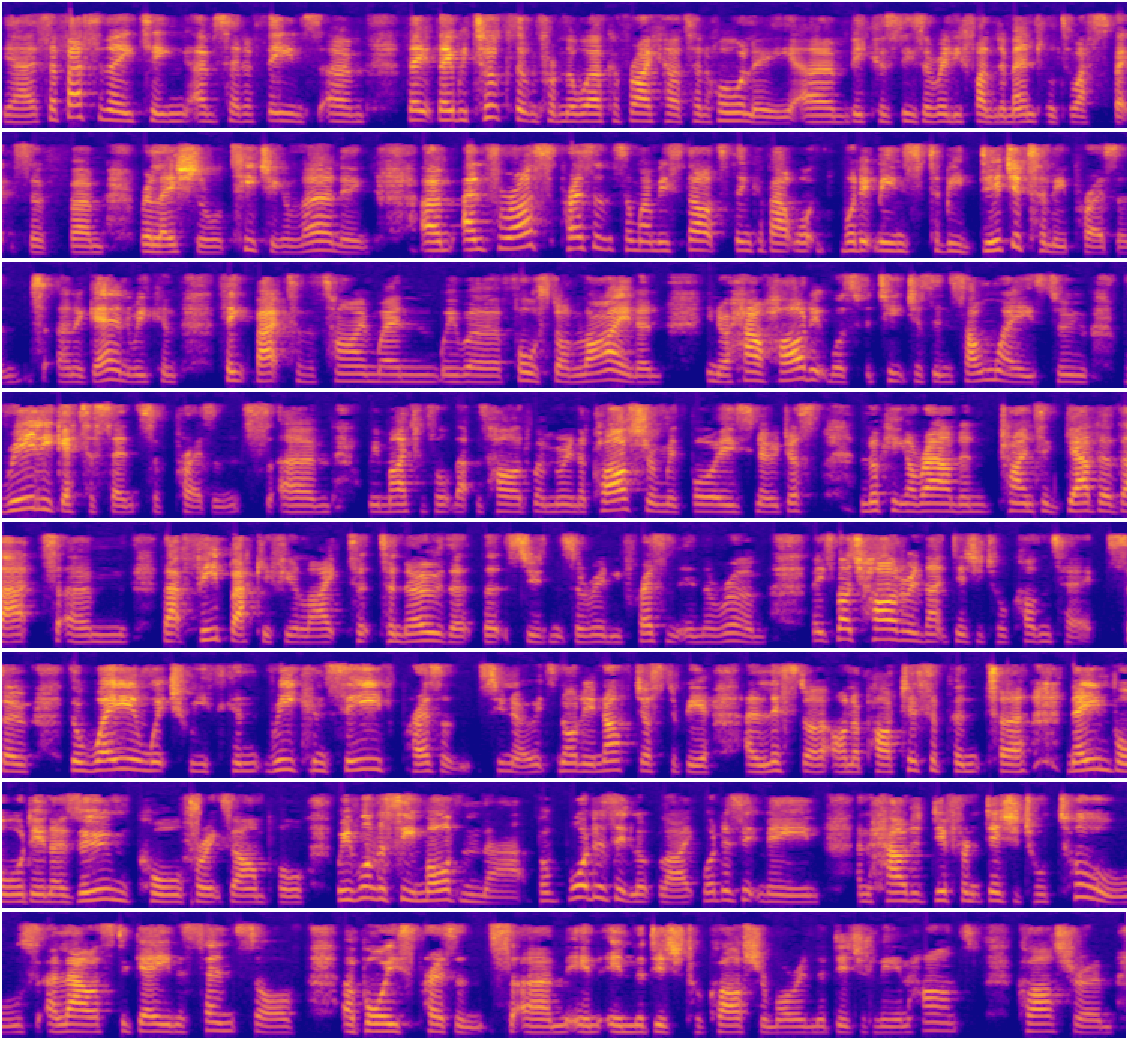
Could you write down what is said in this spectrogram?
Yeah, it's a fascinating um, set of themes. Um, they, they, we took them from the work of Reichert and Hawley um, because these are really fundamental to aspects of um, relational teaching and learning. Um, and for us, presence, and when we start to think about what, what it means to be digitally present, and again, we can think back to the time when we were forced online and, you know, how hard it was for teachers in some ways to really get a sense of presence. Um, we might have thought that was hard when we we're in a classroom with boys, you know, just looking around and trying to gather that um, that feedback, if you like, to, to know that that students are really present in the room. But it's much harder in that digital context. So the way in which we can reconceive presence, you know, it's not enough just to be a, list on a participant uh, name board in a Zoom call, for example. We want to see more than that. But what does it look like? What does it mean? And how do different digital tools allow us to gain a sense of a boy's presence um, in in the digital classroom or in the digitally enhanced classroom um,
